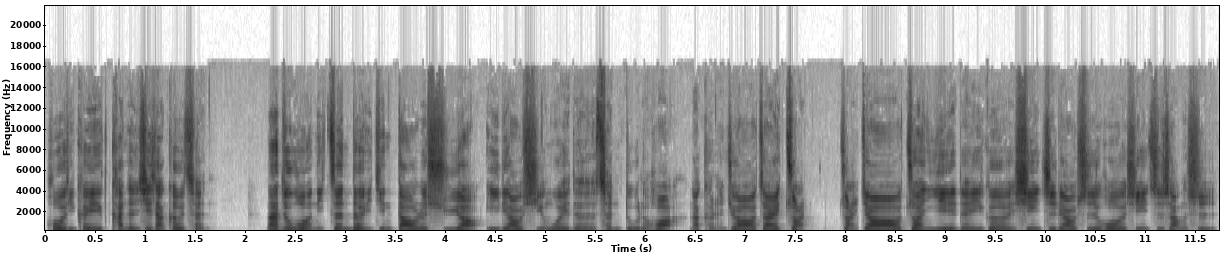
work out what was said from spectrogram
或者你可以看成线上课程。那如果你真的已经到了需要医疗行为的程度的话，那可能就要再转转叫专业的一个心理治疗师或心理咨商师。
